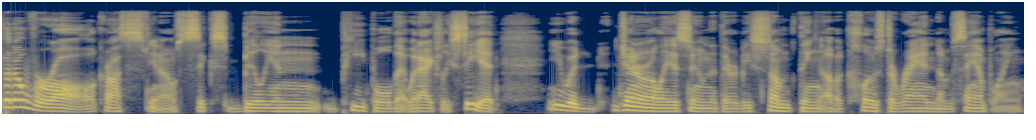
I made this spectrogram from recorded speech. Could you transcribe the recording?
but overall, across, you know, 6 billion people that would actually see it, you would generally assume that there would be something of a close to random sampling.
